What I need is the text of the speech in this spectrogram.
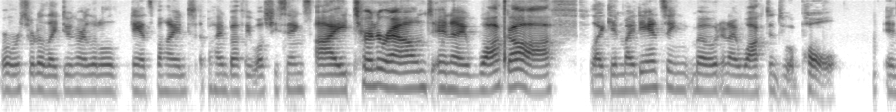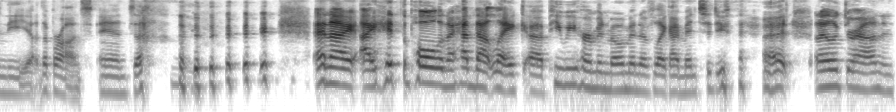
where we're sort of like doing our little dance behind behind Buffy while she sings. I turn around and I walk off like in my dancing mode, and I walked into a pole in the uh, the bronze and uh, and I I hit the pole and I had that like uh, Pee Wee Herman moment of like I meant to do that and I looked around and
